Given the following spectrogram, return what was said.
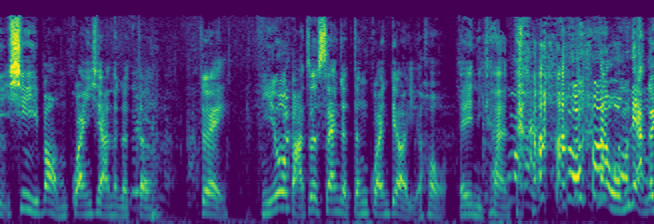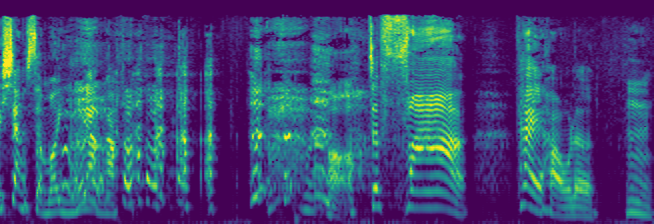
仪心仪帮我们关一下那个灯，对。你如果把这三个灯关掉以后，哎，你看，那我们两个像什么一样啊？好，这发太好了，嗯，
